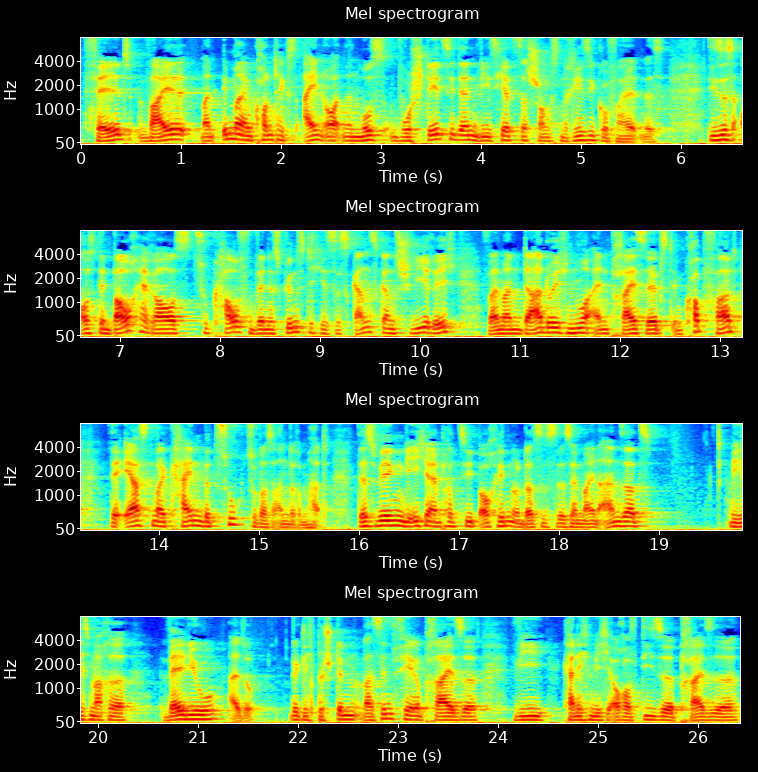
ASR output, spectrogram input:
fällt, weil man immer im Kontext einordnen muss, wo steht sie denn, wie ist jetzt das Chancen-Risiko-Verhältnis. Dieses aus dem Bauch heraus zu kaufen, wenn es günstig ist, ist ganz, ganz schwierig, weil man dadurch nur einen Preis selbst im Kopf hat, der erstmal keinen Bezug zu was anderem hat. Deswegen gehe ich ja im Prinzip auch hin, und das ist, das ist ja mein Ansatz, wie ich es mache, Value, also wirklich bestimmen, was sind faire Preise, wie kann ich mich auch auf diese Preise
